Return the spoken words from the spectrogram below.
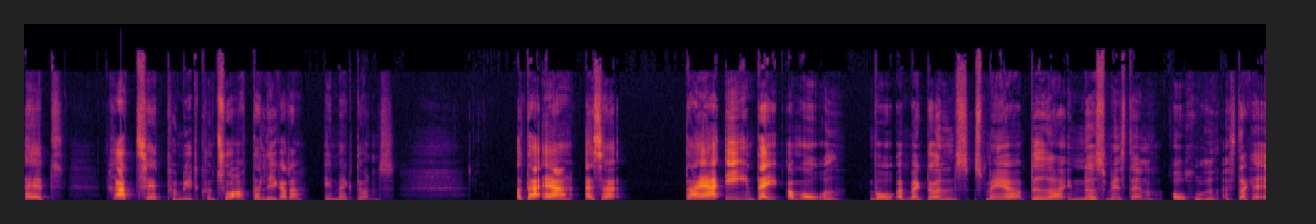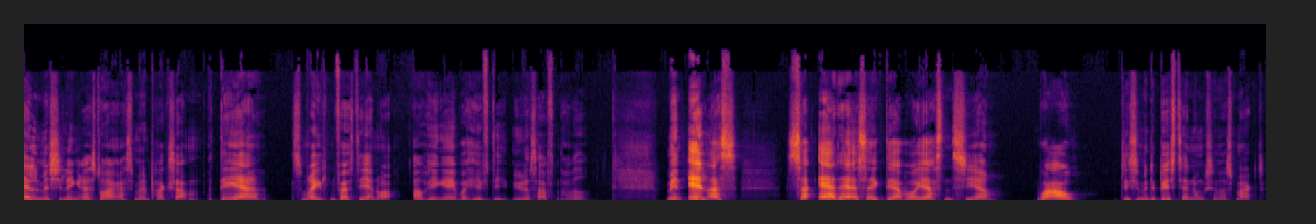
at ret tæt på mit kontor, der ligger der en McDonald's. Og der er altså der er en dag om året, hvor at McDonald's smager bedre end noget som helst andet overhovedet. Altså der kan alle Michelin-restauranter simpelthen pakke sammen. Og det er som regel den 1. januar, afhængig af, hvor hæftig nytårsaften har været. Men ellers, så er det altså ikke der, hvor jeg sådan siger, wow, det er simpelthen det bedste, jeg nogensinde har smagt.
